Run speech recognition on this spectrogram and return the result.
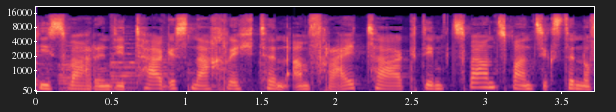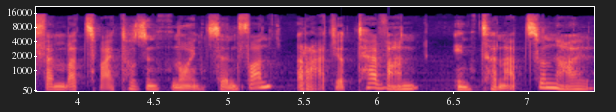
Dies waren die Tagesnachrichten am Freitag, dem 22. November 2019 von Radio Taiwan International.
